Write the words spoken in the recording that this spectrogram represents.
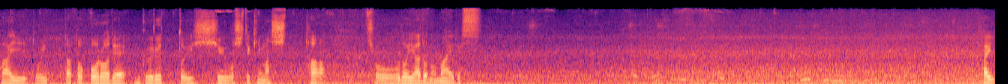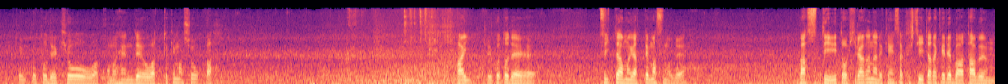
はいといったところでぐるっと一周をしてきました。ちょうど宿の前です。はいということで今日はこの辺で終わっときましょうか。はいということでツイッターもやってますのでバスティとひらがなで検索していただければ多分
